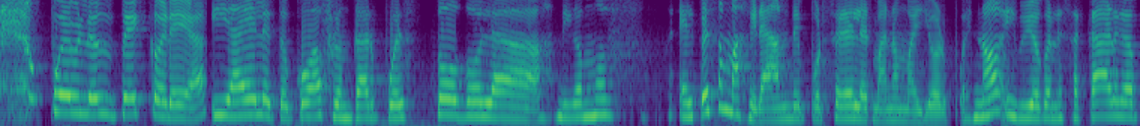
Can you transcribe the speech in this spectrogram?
pueblos de Corea y a él le tocó afrontar pues todo la, digamos, el peso más grande por ser el hermano mayor, pues, ¿no? Y vivió con esa carga,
